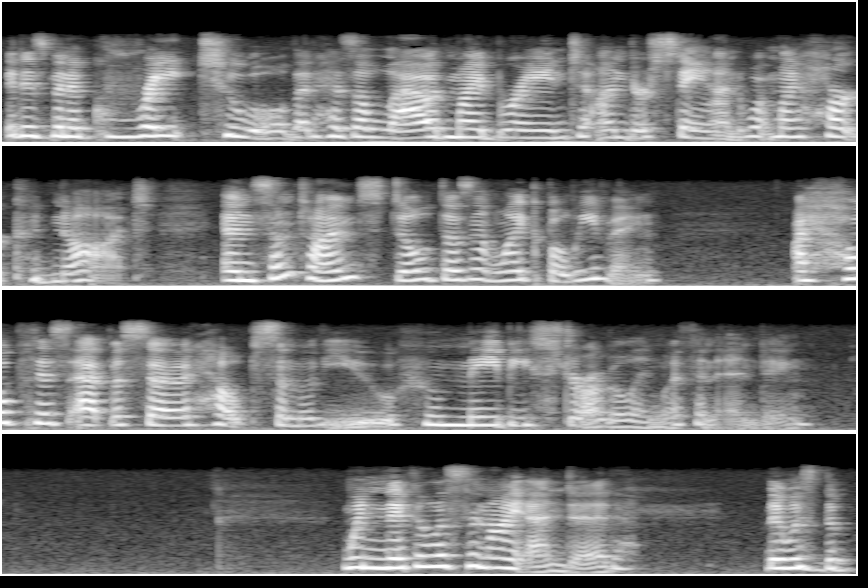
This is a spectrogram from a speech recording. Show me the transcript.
It has been a great tool that has allowed my brain to understand what my heart could not, and sometimes still doesn't like believing. I hope this episode helps some of you who may be struggling with an ending. When Nicholas and I ended, it was the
